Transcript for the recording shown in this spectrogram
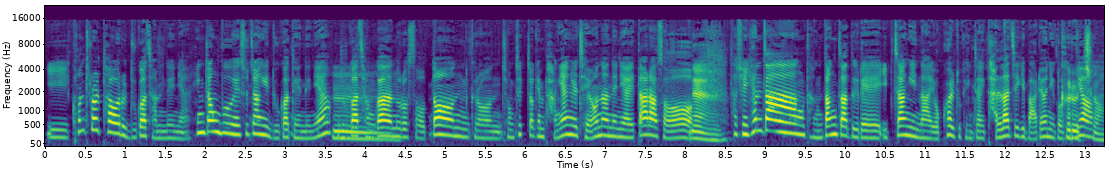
이 컨트롤 타워를 누가 잡느냐, 행정부의 수장이 누가 되느냐, 음. 누가 장관으로서 어떤 그런 정책적인 방향을 재현하느냐에 따라서 네. 사실 현장 담당자들의 입장이나 역할도 굉장히 달라지기 마련이거든요. 그렇죠.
